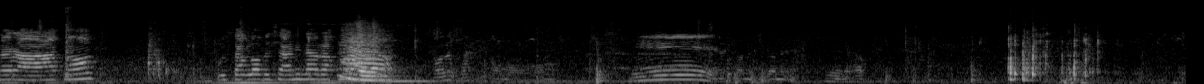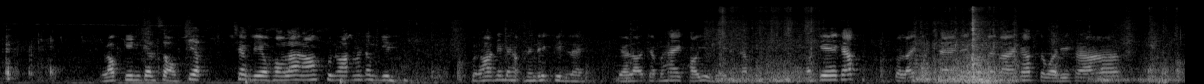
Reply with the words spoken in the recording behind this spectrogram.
น่ารักเนาะคุณซับเราเป็นช้างที่น่ารักมากเอาเลยมาอ๋อนี่ตอนไหนตอนไหนนี่นะครับ เรากินกันสองเชือกเชือกเดียวพอแล้วเนาะคุณออสไม่ต้องกิน คุณออสนี่แบบไม่ได้กินเลย เดี๋ยวเราจะไปให้เขาอยู่ดีนะครับ โอเคครับ กดไลค์กดแชร์ด้วยครับบ๊ายบายครับ สวัสดีครับ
